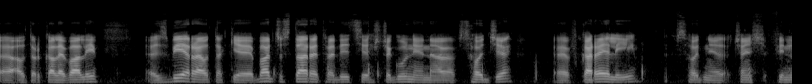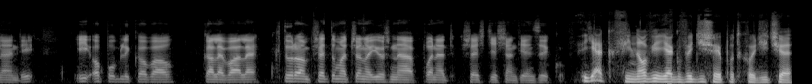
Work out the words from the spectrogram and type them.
e, autor Kalevali, e, zbierał takie bardzo stare tradycje, szczególnie na wschodzie, e, w Karelii, wschodnia część Finlandii i opublikował Kalewale, którą przetłumaczono już na ponad 60 języków. Jak Finowie, jak wy dzisiaj podchodzicie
